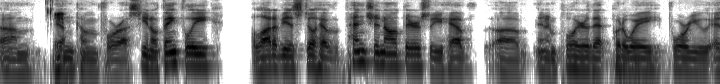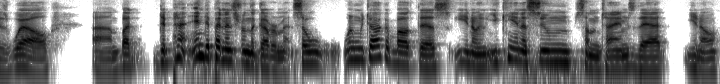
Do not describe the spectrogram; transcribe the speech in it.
um, Yeah. income for us. You know, thankfully, a lot of you still have a pension out there, so you have uh, an employer that put away for you as well. Um, but depend independence from the government. So when we talk about this, you know, you can't assume sometimes that you know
